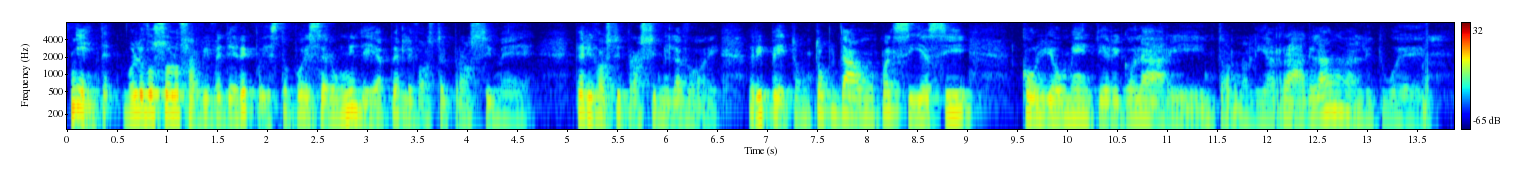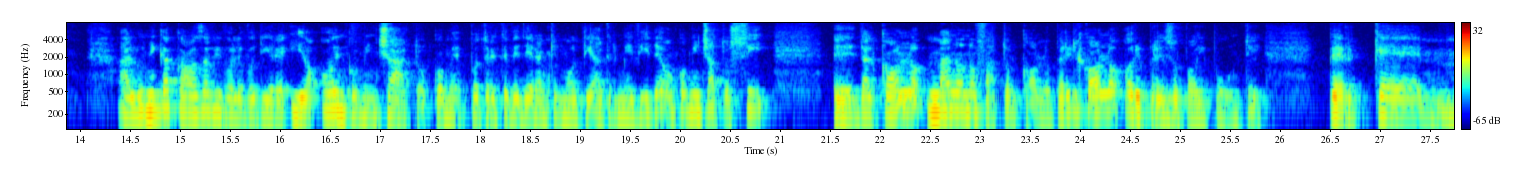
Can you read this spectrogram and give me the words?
niente, volevo solo farvi vedere questo, può essere un'idea per le vostre prossime per i vostri prossimi lavori. Ripeto, un top down qualsiasi con gli aumenti regolari intorno lì al raglan, alle due. All'unica cosa vi volevo dire, io ho incominciato, come potrete vedere anche in molti altri miei video, ho cominciato sì eh, dal collo, ma non ho fatto il collo. Per il collo ho ripreso poi i punti, perché mm,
